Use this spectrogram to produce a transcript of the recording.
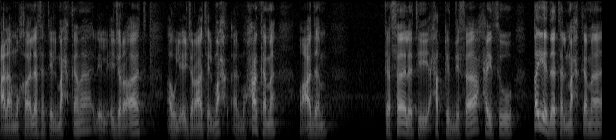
على مخالفة المحكمة للإجراءات أو لإجراءات المحاكمة وعدم كفالة حق الدفاع حيث قيدت المحكمة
